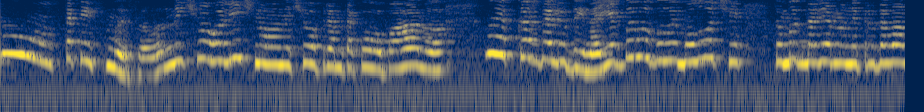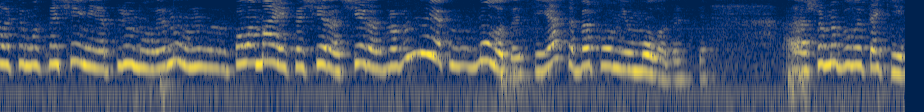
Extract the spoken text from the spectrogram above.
Ну, такий смисл. Нічого лічного, нічого прям такого поганого. Ну, як кожна людина. Якби ми були молодші, то ми б, мабуть, не придавали цьому значення, плюнули. Ну, поламається ще раз, ще раз зробимо. Ну, як в молодості. Я себе пам'ятаю в молодості. Е, Що ми були такі.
